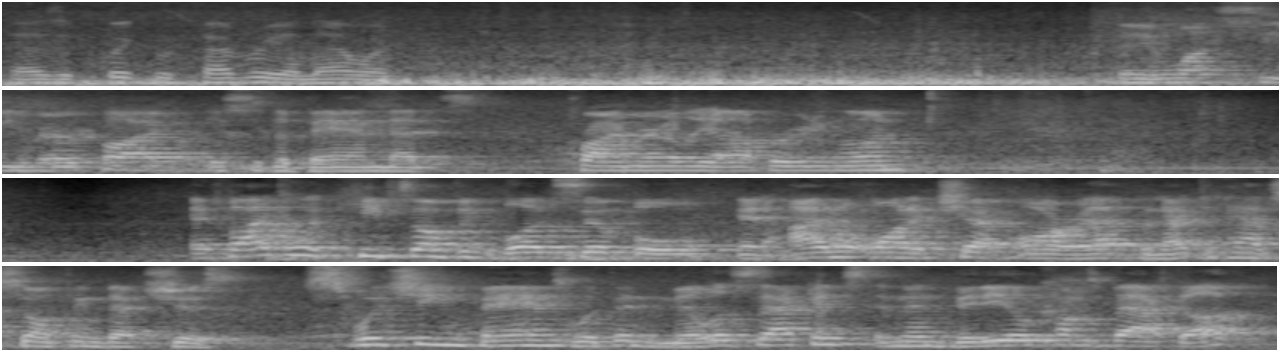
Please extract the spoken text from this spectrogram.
That was a quick recovery on that one. They want to see verify. This is the band that's primarily operating on. If I could keep something blood simple and I don't want to check RF and I can have something that's just switching bands within milliseconds and then video comes back up,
